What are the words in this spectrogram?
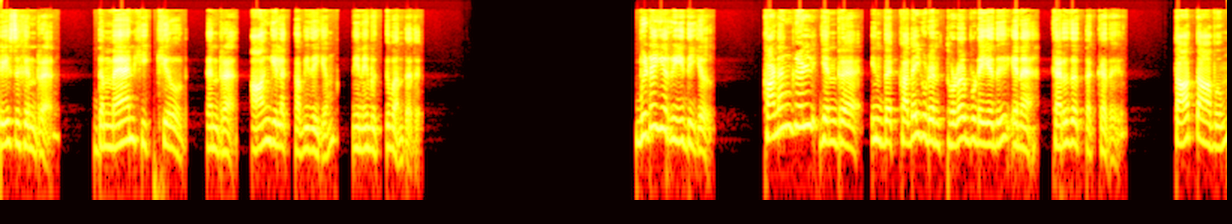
பேசுகின்ற த மேன் ஹி கில்ட் என்ற ஆங்கில கவிதையும் நினைவுக்கு வந்தது. விடய ரீதியில் கணங்கள் என்ற இந்த கதையுடன் தொடர்புடையது என கருதத்தக்கது. தாத்தாவும்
